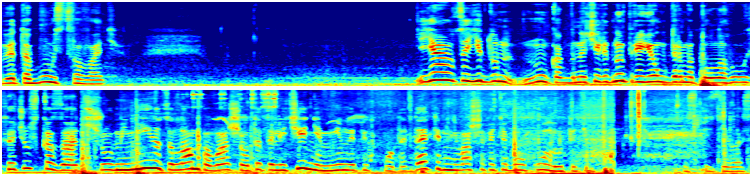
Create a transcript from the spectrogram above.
это буйствовать. І Я оце їду ну, как бы на очередной прием к дерматологу. І хочу сказати, що мені ця лампа ваша, от це лічення мені не підходить. Дайте мені ваші хоча б уколи от эти. Спізділася.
